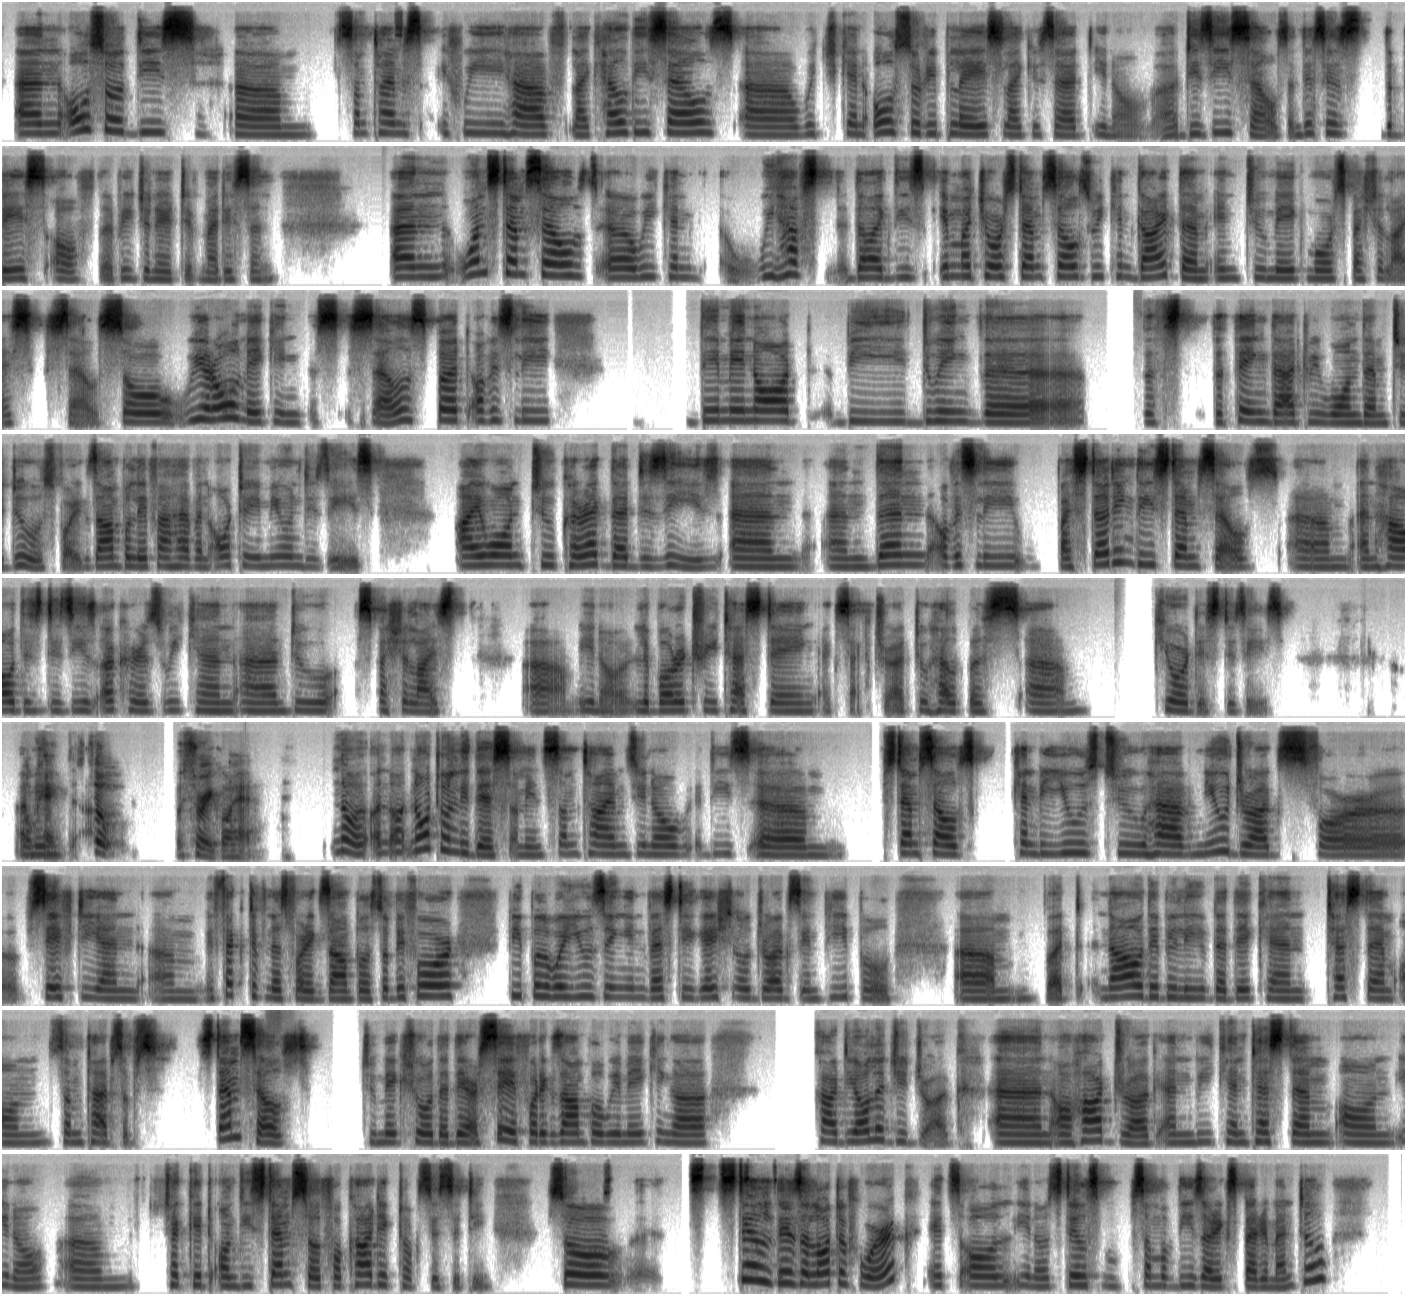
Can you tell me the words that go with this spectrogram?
And also these, um, sometimes if we have like healthy cells, uh, which can also replace, like you said, you know, uh, disease cells. And this is the base of the regenerative medicine and one stem cells uh, we can we have like these immature stem cells we can guide them into make more specialized cells. So we are all making cells but obviously they may not be doing the the, the thing that we want them to do. So for example if i have an autoimmune disease I want to correct that disease. And, and then obviously by studying these stem cells um, and how this disease occurs, we can uh, do specialized, um, you know, laboratory testing, etc., to help us um, cure this disease. I okay. Mean, so, sorry, go ahead. No, not, not only this. I mean, sometimes, you know, these um, stem cells can be used to have new drugs for safety and um, effectiveness, for example. So before, people were using investigational drugs in people, um, but now they believe that they can test them on some types of stem cells to make sure that they are safe. For example, we're making a cardiology drug and a heart drug, and we can test them on, you know, um, check it on the stem cell for cardiac toxicity. So still there's a lot of work. It's all, you know, still some, some of these are experimental,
